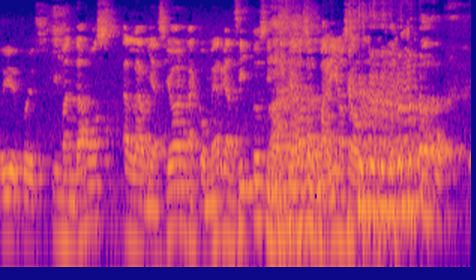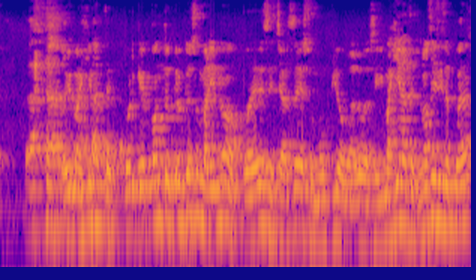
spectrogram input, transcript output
oye pues Y mandamos a la aviación a comer gancitos y hacemos submarinos ahora. O imagínate, porque ponte, creo que un submarino puede desecharse de su núcleo o algo así. Imagínate, no sé si se pueda,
